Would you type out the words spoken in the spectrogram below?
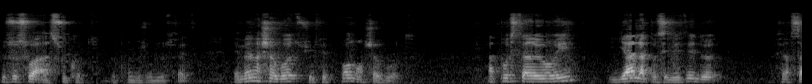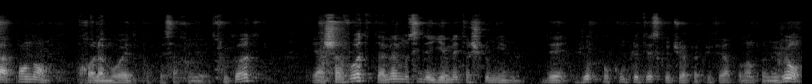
Que ce soit à Sukkot, le premier jour de fête. Et même à Shavuot, tu le fais pendant Shavuot. A posteriori, il y a la possibilité de faire ça pendant Chol pour Pessah et Sukkot. Et à Shavuot, tu as même aussi des Yemet Hashlumim, des jours pour compléter ce que tu n'as pas pu faire pendant le premier jour.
